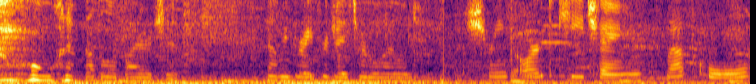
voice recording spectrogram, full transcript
Oh, what about the little pirate ship? That'd be great for Jay's Turtle Island. Shrink art keychain. That's cool.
